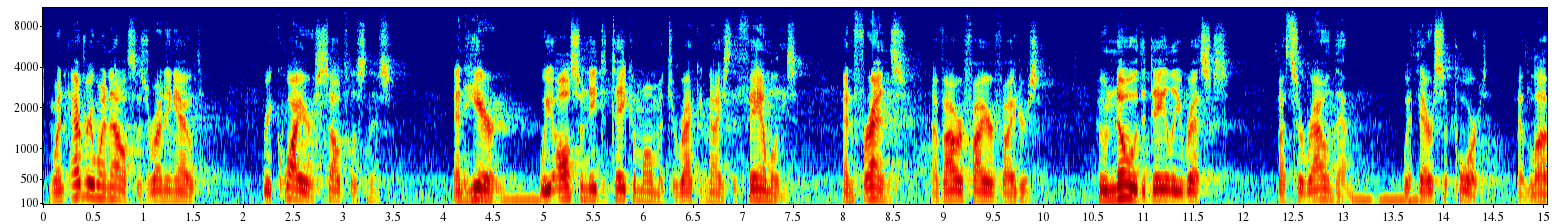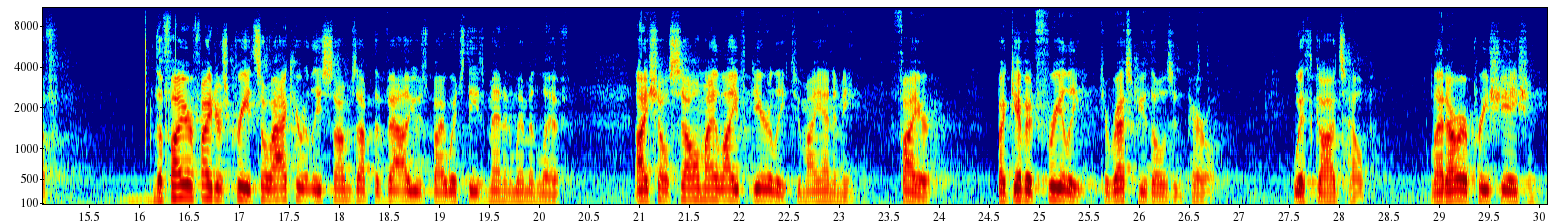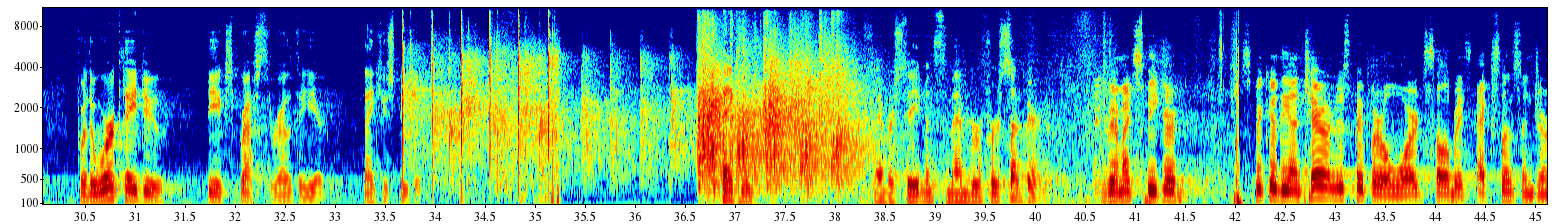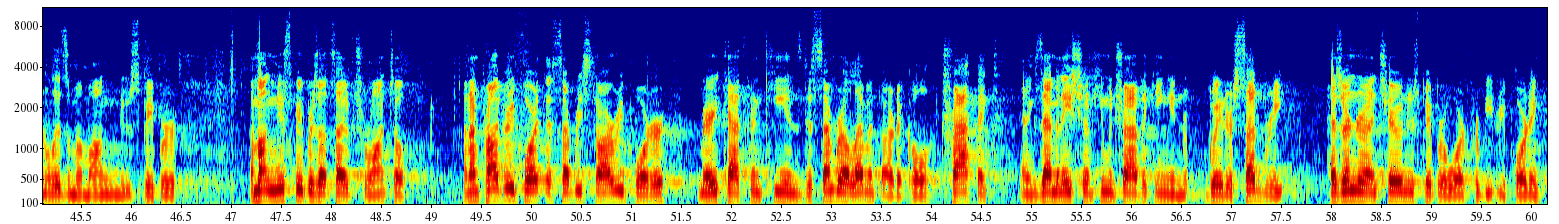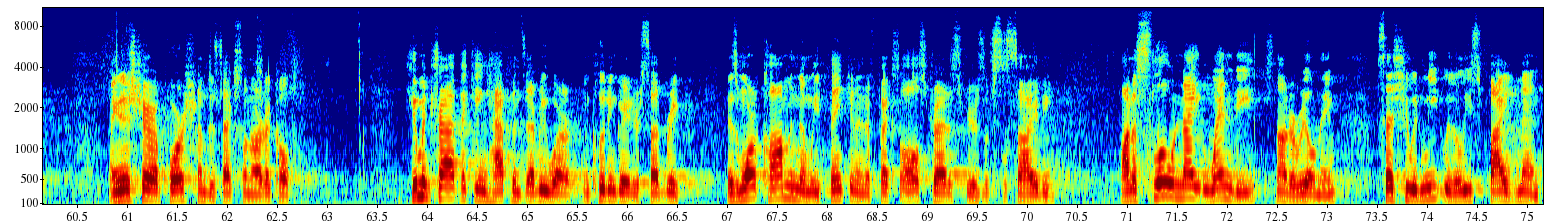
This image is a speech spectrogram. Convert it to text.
when everyone else is running out requires selflessness. And here, we also need to take a moment to recognize the families and friends of our firefighters who know the daily risks, but surround them with their support and love. The Firefighter's Creed so accurately sums up the values by which these men and women live. I shall sell my life dearly to my enemy, fire, but give it freely to rescue those in peril, with God's help. Let our appreciation for the work they do be expressed throughout the year. Thank you, Speaker. Thank you. Member statements. The member for Sudbury. Thank you very much, Speaker. Speaker, the Ontario Newspaper Award celebrates excellence in journalism among newspaper among newspapers outside of Toronto. And I'm proud to report that Sudbury Star reporter Mary Catherine Keown's December 11th article, Trafficked, an examination of human trafficking in Greater Sudbury, has earned her Ontario Newspaper Award for beat reporting. I'm going to share a portion of this excellent article. Human trafficking happens everywhere, including Greater Sudbury. It is more common than we think, and it affects all stratospheres of society. On a slow night, Wendy, it's not a real name, says she would meet with at least five men.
